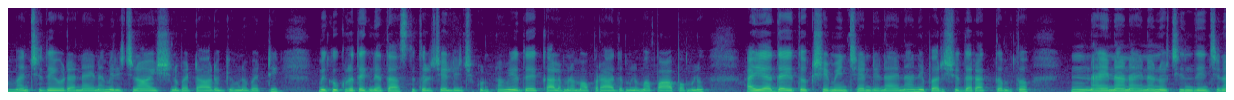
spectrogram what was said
మంచి దేవుడనైనా మీరు ఇచ్చిన ఆయుష్ను బట్టి ఆరోగ్యంను బట్టి మీకు కృతజ్ఞతాస్థుతులు చెల్లించుకుంటున్నాం. ఉదయ కాలంలో మా అపరాధములు మా పాపములు అయ్యా దయతో క్షమించండి నాయన. నీ పరిశుద్ధ రక్తంతో నాయన నాయన నువ్వు చిందించిన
